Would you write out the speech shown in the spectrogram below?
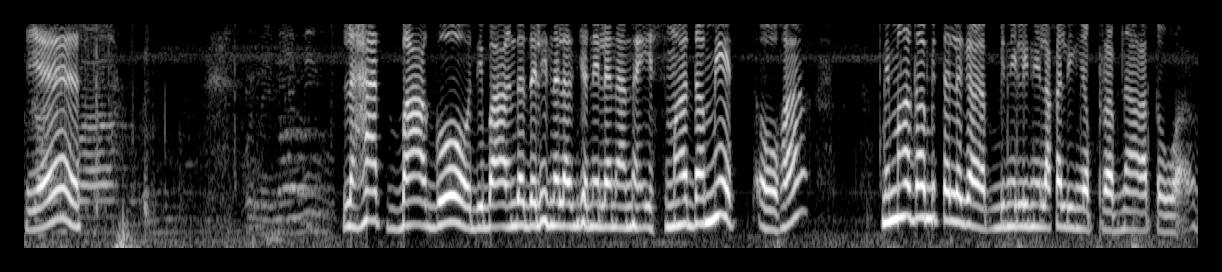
Yes. Lahat bago, 'di ba? Ang dadalhin na lang diyan nila nanay is mga damit. Oh, ha? May mga gamit talaga binili nila Kalinga Prab nakakatuwa.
